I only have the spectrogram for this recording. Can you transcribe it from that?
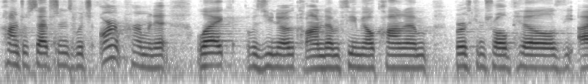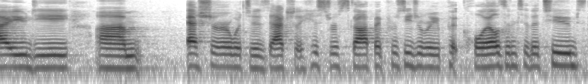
contraceptions, which aren't permanent, like, as you know, the condom, female condom, birth control pills, the IUD. Um, Essure, which is actually a hysteroscopic procedure where you put coils into the tubes.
